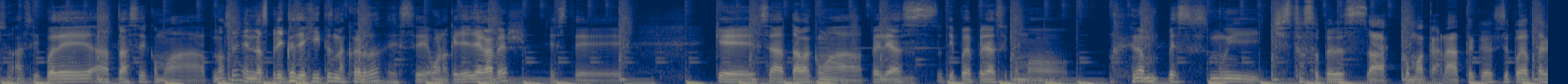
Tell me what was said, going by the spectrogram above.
se llama? Así puede adaptarse como a. No sé, en las películas viejitas me acuerdo. Este. Bueno, que ya llega a ver. Este. Que se adaptaba como a peleas. Tipo de peleas así como. Es muy chistoso, pero es a- como a karate. Se puede adaptar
